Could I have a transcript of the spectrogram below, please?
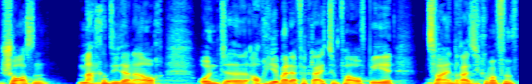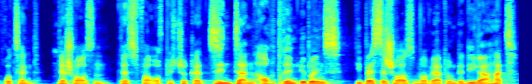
Chancen machen sie dann auch. Und äh, auch hier mal der Vergleich zum VfB, 32,5 Prozent der Chancen des VfB Stuttgart sind dann auch drin. Übrigens, die beste Chancenverwertung der Liga hat,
